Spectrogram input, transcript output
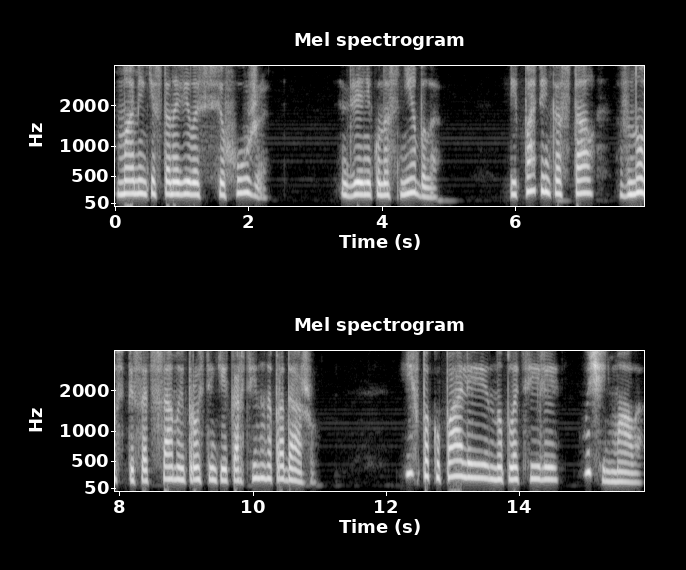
Маменьке становилось все хуже. Денег у нас не было. И папенька стал вновь писать самые простенькие картины на продажу. Их покупали, но платили очень мало.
